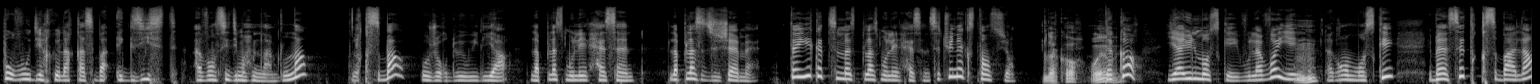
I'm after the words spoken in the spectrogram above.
pour vous dire que la Qasba existe avant Sidi Mohamed Abdullah, la Qasba, aujourd'hui où il y a la place Moulay Hassan, la place de Jama', place Moulay Hassan, c'est une extension. D'accord, D'accord? Il y a une mosquée, vous la voyez, mhm. la grande mosquée. Eh ben, cette Qasba-là,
